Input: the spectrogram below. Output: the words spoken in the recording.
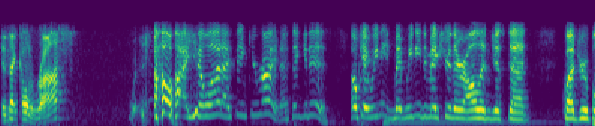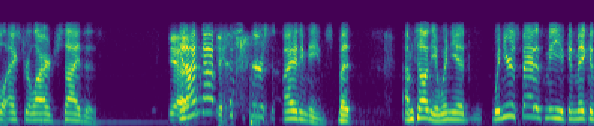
Is that called Ross? Oh, you know what? I think you're right. I think it is. Okay, we need, but we need to make sure they're all in just uh, quadruple extra large sizes. Yeah. And I'm not a person by any means, but I'm telling you, when you when you're as fat as me, you can make as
